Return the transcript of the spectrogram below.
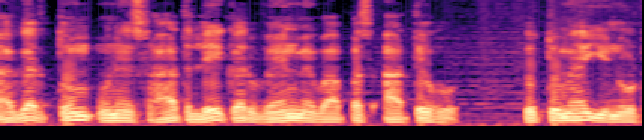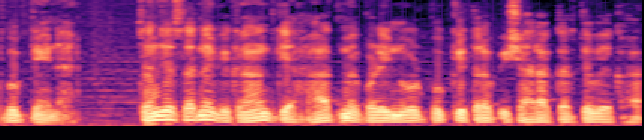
अगर तुम उन्हें साथ लेकर वैन में वापस आते हो तो तुम्हें ये नोटबुक देना है। संजय सर ने विक्रांत के हाथ में पड़ी नोटबुक की तरफ़ इशारा करते हुए कहा,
